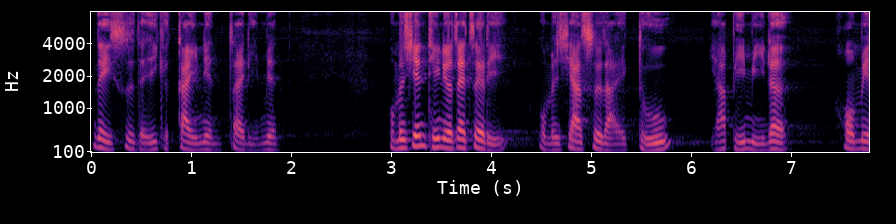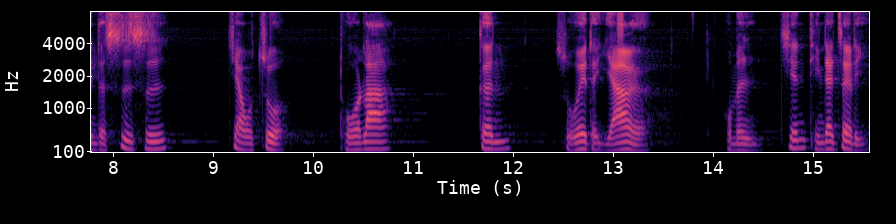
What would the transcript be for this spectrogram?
类似的一个概念在里面。我们先停留在这里，我们下次来读。亚比米勒后面的四诗叫做陀拉跟所谓的雅尔，我们先停在这里，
